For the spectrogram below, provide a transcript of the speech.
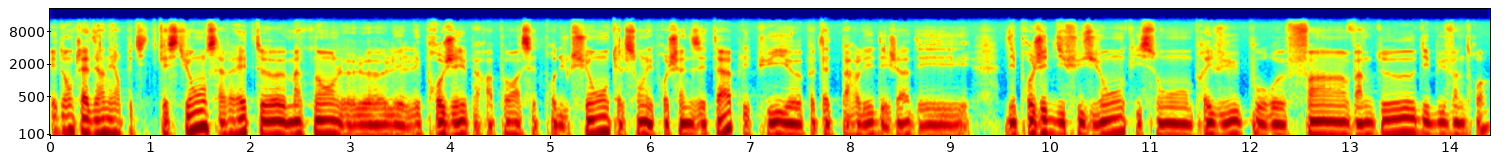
Et donc la dernière petite question, ça va être euh, maintenant les, projets par rapport à cette production, quelles sont les prochaines étapes, et puis euh, peut-être parler déjà des, projets de diffusion qui sont prévus pour euh, fin 22, début 23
